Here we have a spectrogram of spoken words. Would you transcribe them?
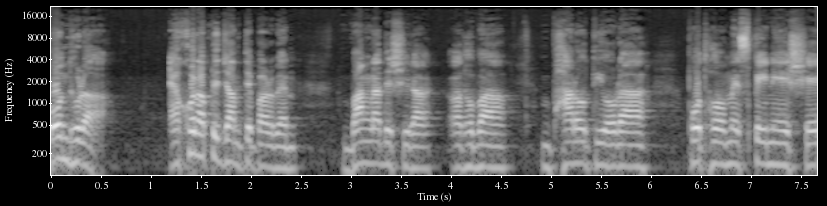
বন্ধুরা, এখন আপনি জানতে পারবেন বাংলাদেশিরা অথবা ভারতীয়রা প্রথম স্পেনে এসে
